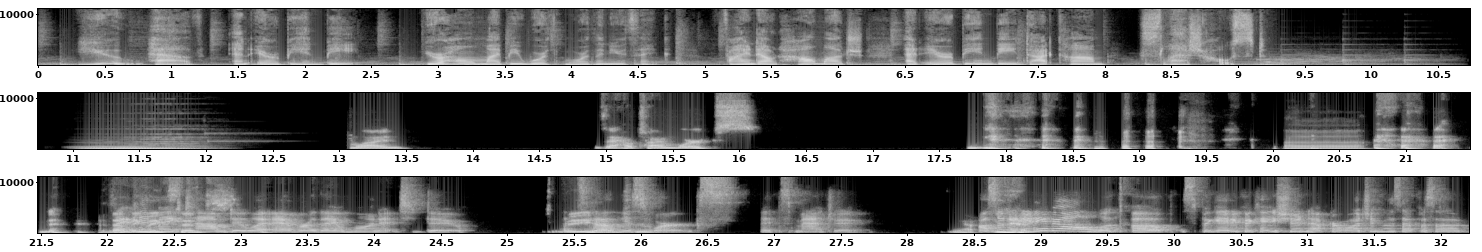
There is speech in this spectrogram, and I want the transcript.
you have an Airbnb. Your home might be worth more than you think. Find out how much at airbnb.com/slash host. Line. Is that how time works? uh, They can makes make time do whatever they want it to do. That's Yeah, how this true. works. It's magic. Yeah. Also, did any of y'all look up spaghettification after watching this episode?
